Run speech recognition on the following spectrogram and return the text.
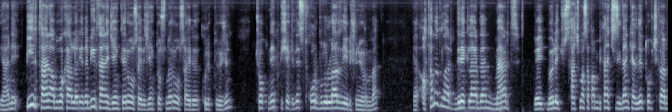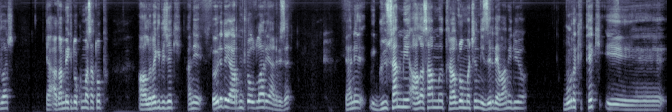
Yani bir tane Abu Bakarları ya da bir tane Cenkleri olsaydı, Cenk Tosunları olsaydı kulüp Brüj'ün çok net bir şekilde skor bulurlardı diye düşünüyorum ben. Yani atamadılar direklerden Mert ve böyle saçma sapan bir tane çizgiden kendileri top çıkardılar. Ya yani adam belki dokunmasa top ağlara gidecek. Hani öyle de yardımcı oldular yani bize. Yani gülsem mi ağlasam mı Trabzon maçının izleri devam ediyor. Buradaki tek ee,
